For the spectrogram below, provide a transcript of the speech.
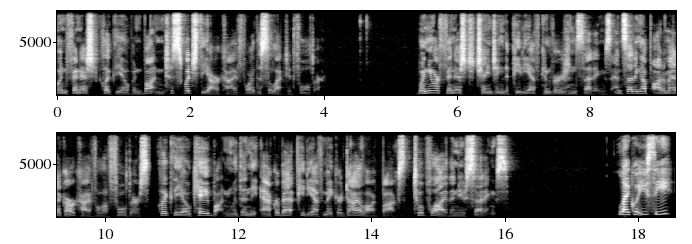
When finished, click the Open button to switch the archive for the selected folder. When you are finished changing the PDF conversion settings and setting up automatic archival of folders, click the OK button within the Acrobat PDF Maker dialog box to apply the new settings. Like what you see?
